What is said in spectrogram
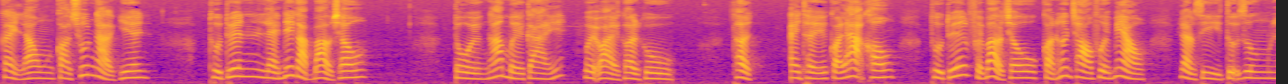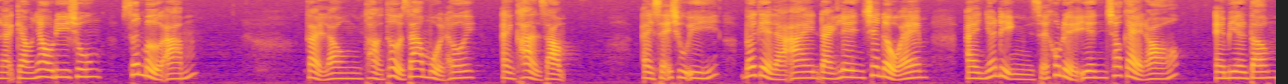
Cảnh Long có chút ngạc nhiên. Thủ Tuyên lén đi gặp Bảo Châu. Tôi ngáp mấy cái, uể oải gật gù. Thật, anh thấy có lạ không? Thủ Tuyết với Bảo Châu còn hơn chó với mèo. Làm gì tự dưng lại kéo nhau đi chung, rất mở ám. Cải Long thoáng thở ra một hơi, anh khản giọng Anh sẽ chú ý Bất kể là ai đánh lên trên đầu em Anh nhất định sẽ không để yên cho kẻ đó Em yên tâm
